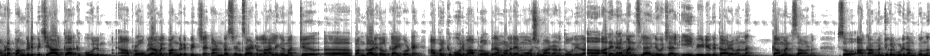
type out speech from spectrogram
അവിടെ പങ്കെടുപ്പിച്ച ആൾക്കാർക്ക് പോലും ആ പ്രോഗ്രാമിൽ പങ്കെടുപ്പിച്ച കണ്ടസ്റ്റൻസ് ആയിട്ടുള്ള അല്ലെങ്കിൽ മറ്റ് പങ്കാളികൾക്കായിക്കോട്ടെ അവർക്ക് പോലും ആ പ്രോഗ്രാം വളരെ മോശമായിട്ടാണ് തോന്നിയത്. അതെങ്ങനെ മനസ്സിലായെന്ന് ചോദിച്ചാൽ ഈ വീഡിയോയ്ക്ക് താഴെ വന്ന കമൻസ് ആണ്. സോ ആ കമന്റുകൾ കൂടി നമുക്കൊന്ന്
